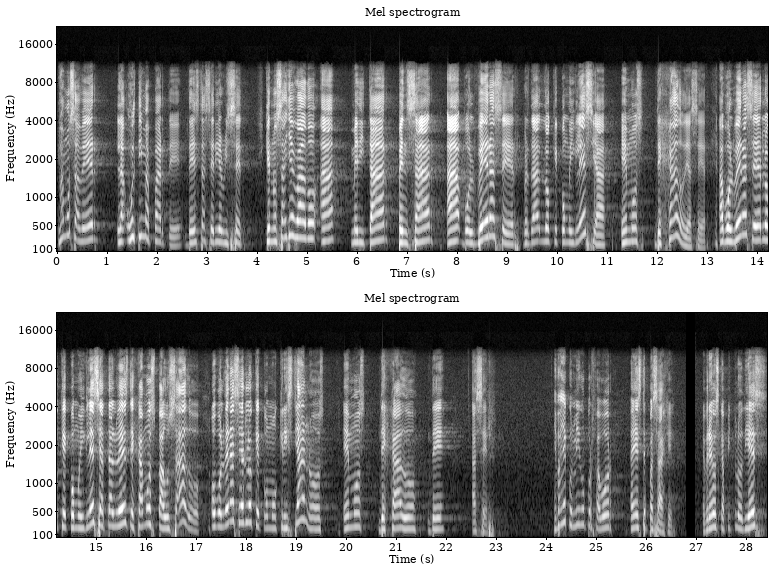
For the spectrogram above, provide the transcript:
Y vamos a ver la última parte de esta serie Reset, que nos ha llevado a meditar, pensar, a volver a hacer, ¿verdad? Lo que como iglesia hemos dejado de hacer, a volver a hacer lo que como iglesia tal vez dejamos pausado, o volver a hacer lo que como cristianos hemos dejado de hacer. Y vaya conmigo, por favor, a este pasaje. Hebreos capítulo 10,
